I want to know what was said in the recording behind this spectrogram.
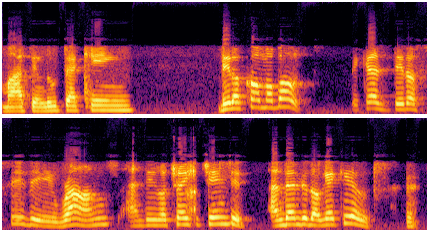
Martin Luther King. They don't come about because they don't see the wrongs and they don't try to change it, and then they don't get killed.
